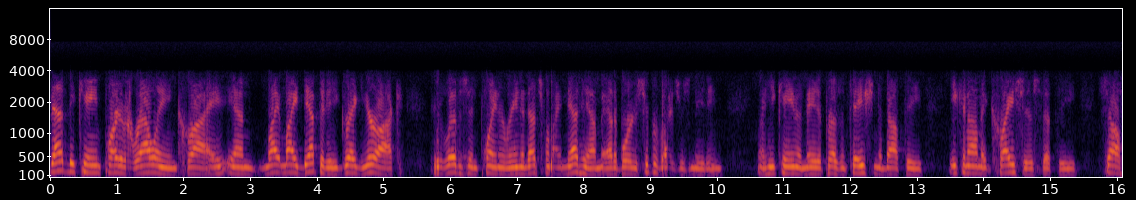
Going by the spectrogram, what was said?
that became part of a rallying cry. And my my deputy, Greg Yurok, who lives in Point Arena, that's when I met him at a board of supervisors meeting when he came and made a presentation about the economic crisis that the south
